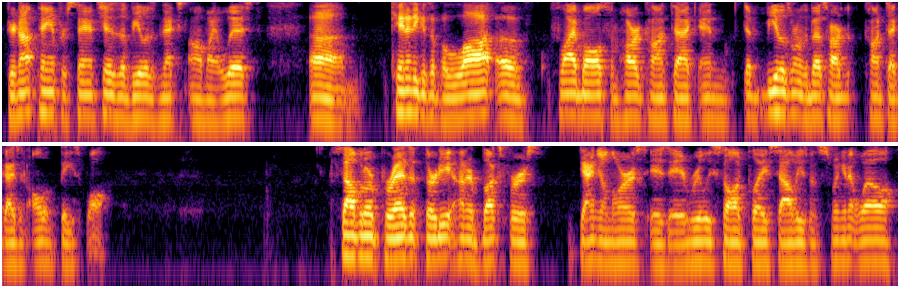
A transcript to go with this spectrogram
If you're not paying for Sanchez, Avila's next on my list. Um, Kennedy gives up a lot of fly balls, some hard contact, and Avila's one of the best hard contact guys in all of baseball. Salvador Perez at 3800 bucks versus Daniel Norris is a really solid play. Salvi's been swinging it well,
